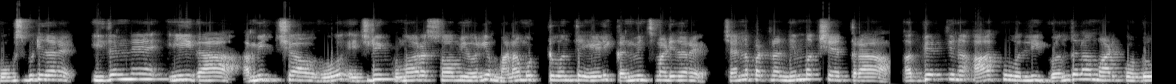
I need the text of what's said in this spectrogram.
ಮುಗಿಸ್ಬಿಟ್ಟಿದ್ದಾರೆ. ಇದನ್ನೇ ಈಗ ಅಮಿತ್ ಶಾ ಅವರು ಎಚ್ ಡಿ ಕುಮಾರಸ್ವಾಮಿ ಅವರಿಗೆ ಮನ ಮುಟ್ಟುವಂತೆ ಹೇಳಿ ಕನ್ವಿನ್ಸ್ ಮಾಡಿದ್ದಾರೆ. ಚನ್ನಪಟ್ಟಣ ನಿಮ್ಮ ಕ್ಷೇತ್ರ ಅಭ್ಯರ್ಥಿನ ಹಾಕುವಲ್ಲಿ ಗೊಂದಲ ಮಾಡಿಕೊಂಡು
